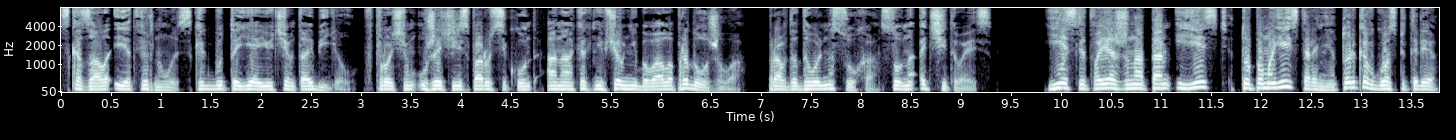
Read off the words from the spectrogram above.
Сказала и отвернулась, как будто я ее чем-то обидел. Впрочем, уже через пару секунд она, как ни в чем не бывало, продолжила. Правда, довольно сухо, словно отчитываясь. «Если твоя жена там и есть, то по моей стороне только в госпитале.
